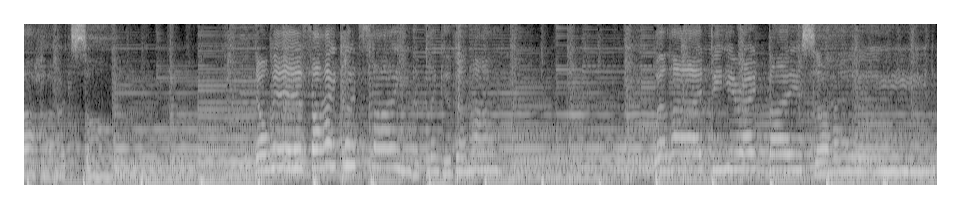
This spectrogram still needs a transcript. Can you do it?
Our heart song. But know if I could fly in the blink of an eye, well, I'd be right by your side.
